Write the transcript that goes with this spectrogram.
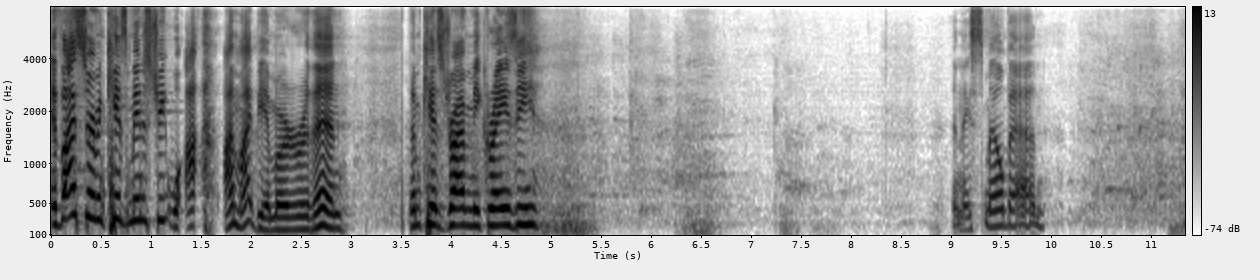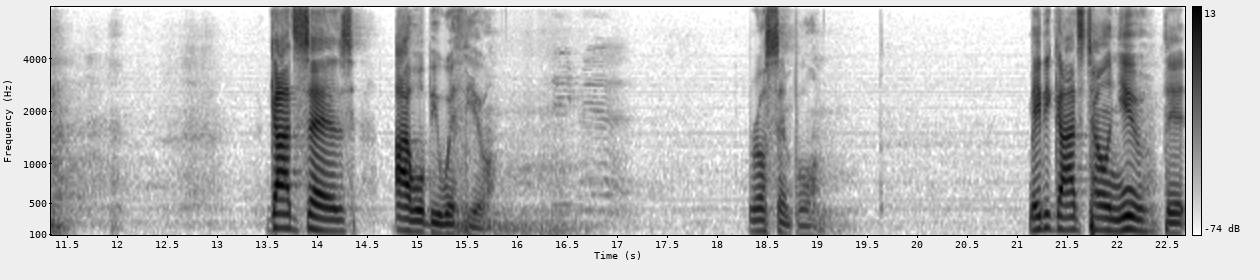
If I serve in kids' ministry, well, I, I might be a murderer then. Them kids driving me crazy. And they smell bad. God says, I will be with you. Real simple. Maybe God's telling you that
